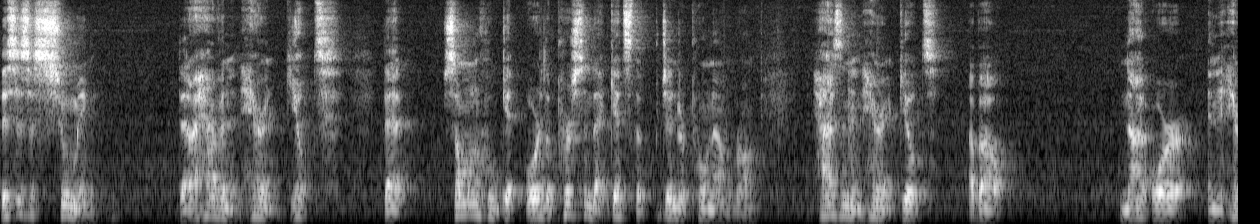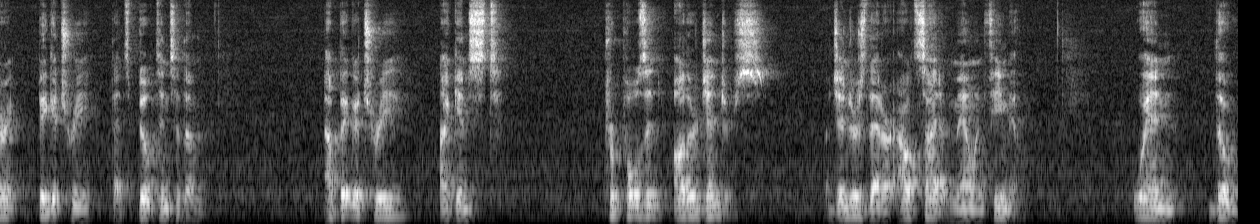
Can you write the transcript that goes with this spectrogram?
This is assuming that I have an inherent guilt that someone who get or the person that gets the gender pronoun wrong has an inherent guilt about not or an inherent bigotry that's built into them a bigotry against proposed other genders, genders that are outside of male and female. When the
